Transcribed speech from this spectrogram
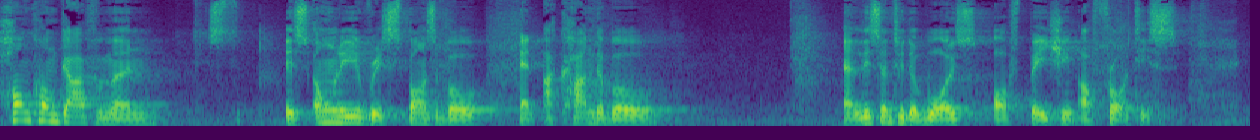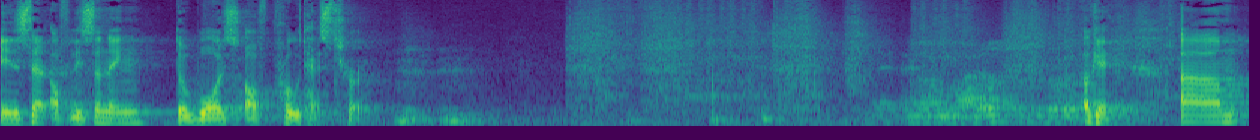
Hong Kong government is only responsible and accountable and listen to the voice of Beijing authorities instead of listening the voice of protester. Okay. Um,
